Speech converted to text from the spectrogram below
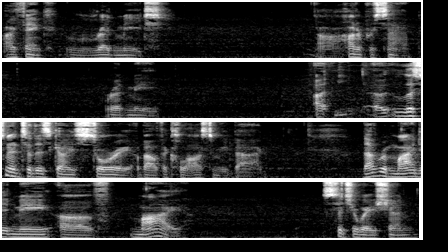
I think red meat. Uh, 100% red meat. Uh, listening to this guy's story about the colostomy bag, that reminded me of my situation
